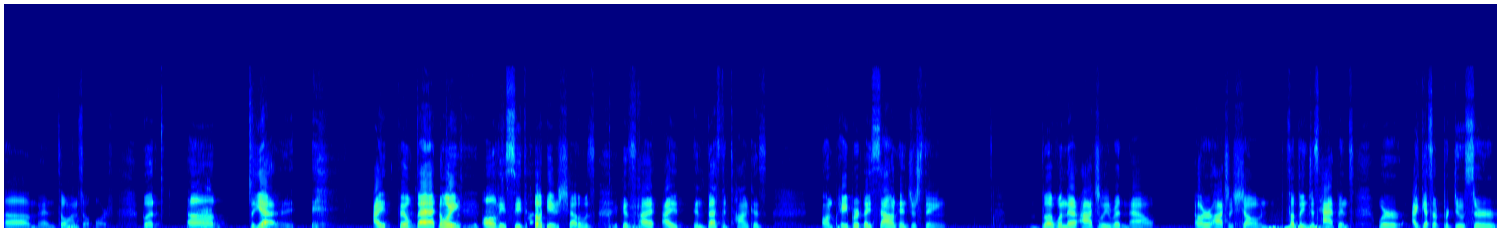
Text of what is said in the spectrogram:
um, and so on and so forth. But uh, but yeah, I feel bad knowing all these CW shows because I I invested time because on paper they sound interesting, but when they're actually written out or actually shown, something just happens where I guess a producer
